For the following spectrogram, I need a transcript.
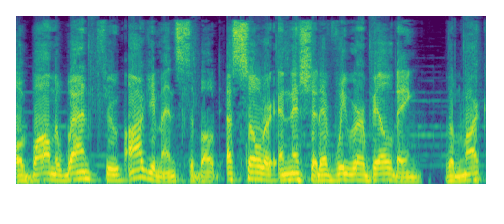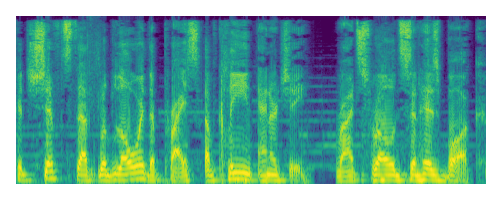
Obama went through arguments about a solar initiative we were building, the market shifts that would lower the price of clean energy, writes Rhodes in his book.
